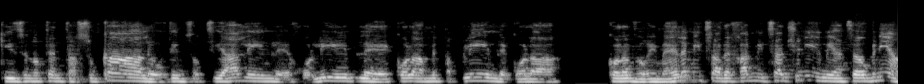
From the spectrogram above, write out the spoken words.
כי זה נותן תעסוקה לעובדים סוציאליים, לחולים, לכל המטפלים, לכל ה, כל הדברים האלה מצד אחד, מצד שני הוא מייצר בנייה.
